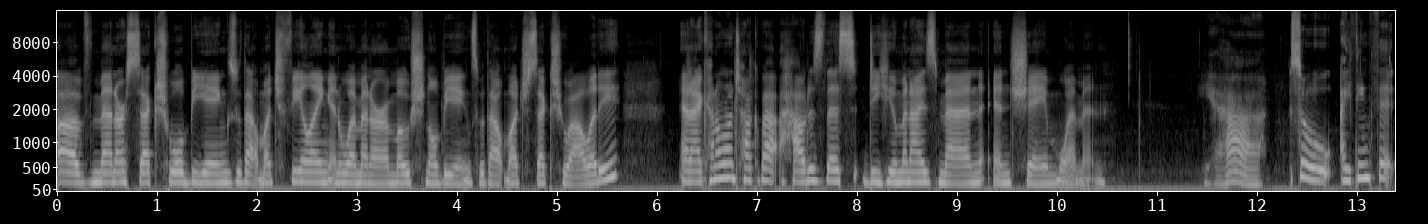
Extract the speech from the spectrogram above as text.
of men are sexual beings without much feeling and women are emotional beings without much sexuality. And I kind of want to talk about how does this dehumanize men and shame women? Yeah. So I think that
